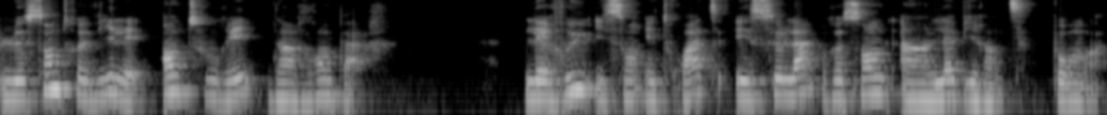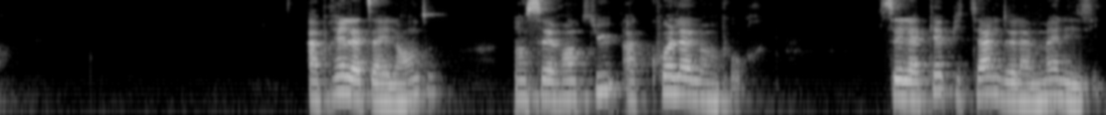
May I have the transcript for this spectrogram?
le centre-ville est entouré d'un rempart. Les rues y sont étroites et cela ressemble à un labyrinthe pour moi. Après la Thaïlande, on s'est rendu à Kuala Lumpur. C'est la capitale de la Malaisie.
